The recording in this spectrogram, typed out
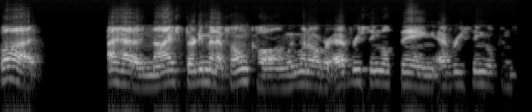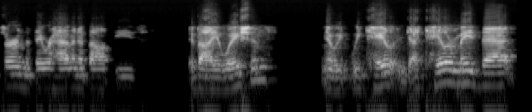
but I had a nice 30 minute phone call and we went over every single thing, every single concern that they were having about these evaluations. You know, we, we tailor, I tailor made that,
